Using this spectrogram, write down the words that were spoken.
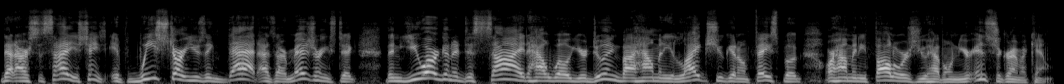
that our society has changed. If we start using that as our measuring stick, then you are going to decide how well you're doing by how many likes you get on Facebook or how many followers you have on your Instagram account.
